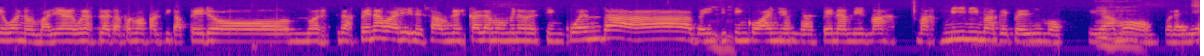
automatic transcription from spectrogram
que bueno, varían algunas plataformas prácticas, pero nuestras penas varían, o una escala más o menos de 50 a 25 años, la pena más, más mínima que pedimos digamos, por ahí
